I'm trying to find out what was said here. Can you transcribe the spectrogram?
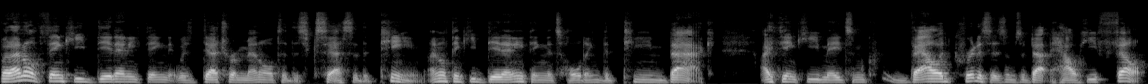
But I don't think he did anything that was detrimental to the success of the team. I don't think he did anything that's holding the team back. I think he made some valid criticisms about how he felt.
